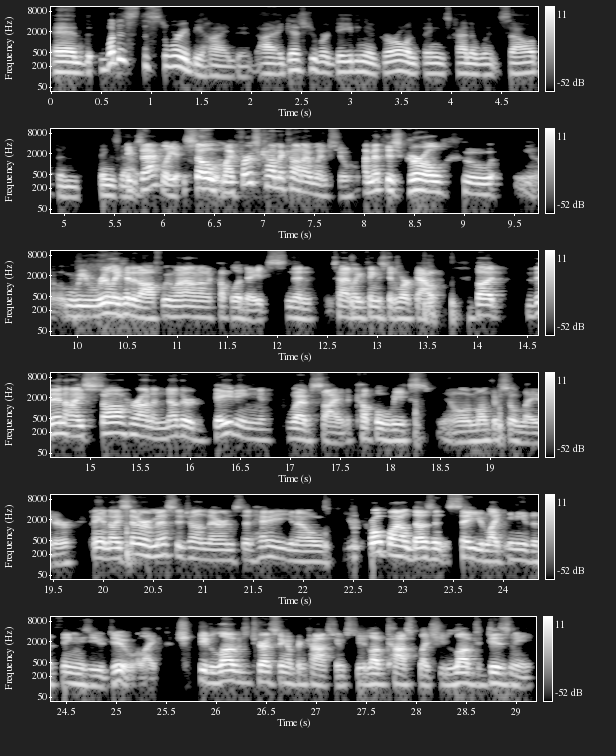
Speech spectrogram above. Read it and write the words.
And what is the story behind it? I guess you were dating a girl and things kind of went south and things got Exactly. So my first Comic Con I went to, I met this girl who, you know, we really hit it off. We went out on a couple of dates, and then sadly things didn't work out. But then I saw her on another dating website a couple weeks, you know, a month or so later. And I sent her a message on there and said, Hey, you know, your profile doesn't say you like any of the things you do. Like she loved dressing up in costumes, she loved cosplay, she loved Disney.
